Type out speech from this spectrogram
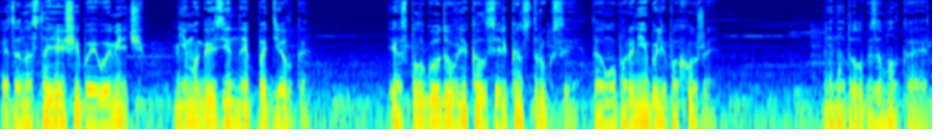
Это настоящий боевой меч, не магазинная подделка. Я с полгода увлекался реконструкцией, там у парней были похожие. Ненадолго замолкает,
